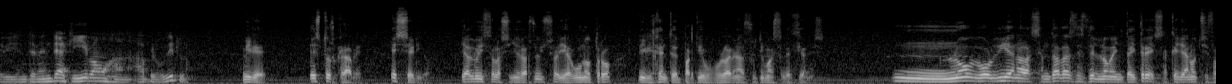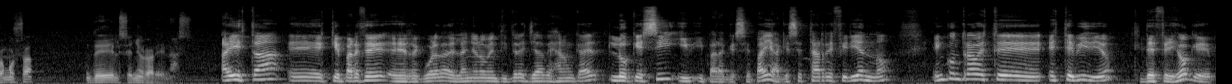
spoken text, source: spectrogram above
evidentemente aquí vamos a aplaudirlo. Mire, esto es grave, es serio. Ya lo hizo la señora Suizo y algún otro dirigente del Partido Popular en las últimas elecciones. Mm, no volvían a las andadas desde el 93, aquella noche famosa del señor Arenas. Ahí está, eh, que parece, eh, recuerda, del año 93 ya dejaron caer. Lo que sí, y, para que sepáis a qué se está refiriendo, he encontrado este, este vídeo de Feijó, que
